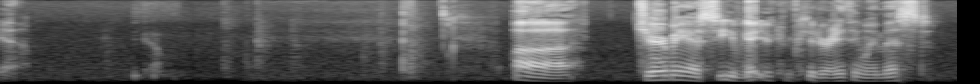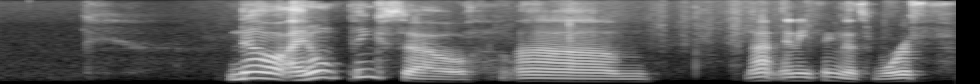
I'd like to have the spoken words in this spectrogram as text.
Yeah. Uh, Jeremy, I see you've got your computer. Anything we missed? No, I don't think so. Um, not anything that's worth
